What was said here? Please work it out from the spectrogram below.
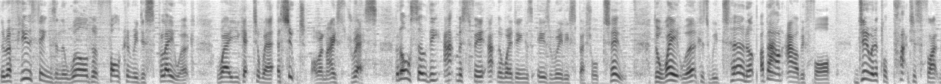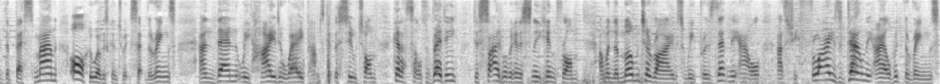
There are a few things in the world of falconry display work where you get to wear a suit or a nice dress, but also the atmosphere at the weddings is really special too. The way it works is we turn up about an hour before do a little practice flight with the best man or whoever's going to accept the rings, and then we hide away, perhaps get the suit on, get ourselves ready, decide where we're going to sneak in from, and when the moment arrives, we present the owl as she flies down the aisle with the rings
